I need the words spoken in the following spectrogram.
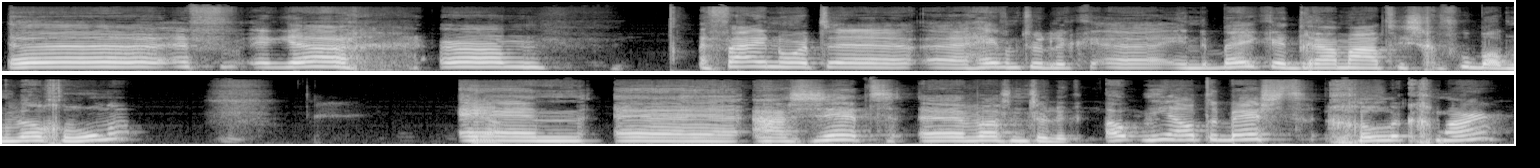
Eh, eff- ja, ehm, Feyenoord eh, eh, heeft natuurlijk eh, in de beker dramatisch gevoetbald, maar wel gewonnen. En eh, AZ eh, was natuurlijk ook niet al te best, gelukkig maar.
